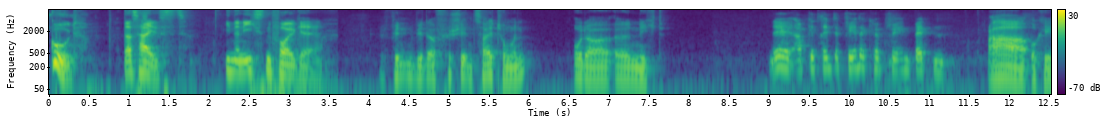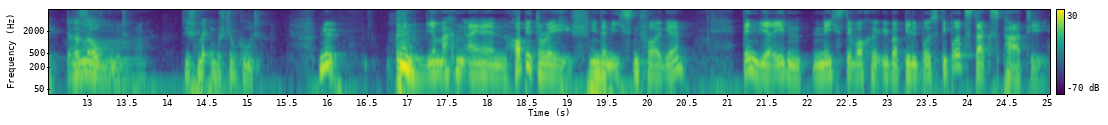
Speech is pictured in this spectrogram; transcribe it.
Gut, das heißt, in der nächsten Folge. Finden wir da Fische in Zeitungen oder äh, nicht? Nee, abgetrennte Pferdeköpfe in Betten. Ah, okay. Das ist auch gut. Die schmecken bestimmt gut. Nö. Wir machen einen Hobbit-Rave in der nächsten Folge, denn wir reden nächste Woche über Bilbos Geburtstagsparty.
